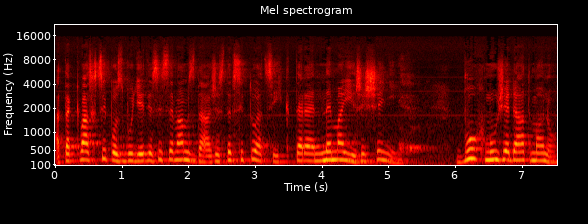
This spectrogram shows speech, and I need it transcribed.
A tak vás chci pozbudit, jestli se vám zdá, že jste v situacích, které nemají řešení. Bůh může dát manu.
